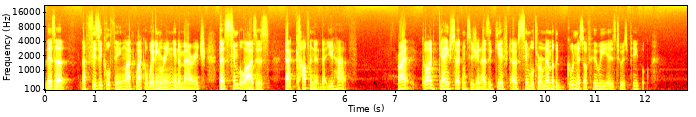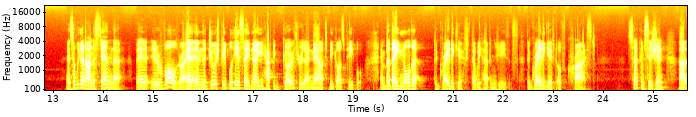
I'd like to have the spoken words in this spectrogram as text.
there's a, a physical thing, like, like a wedding ring in a marriage, that symbolizes that covenant that you have. Right? God gave circumcision as a gift, a symbol to remember the goodness of who He is to His people. And so we've got to understand that. And it, evolved, right? And, and the Jewish people here say, no, you have to go through that now to be God's people. And, but they ignore the, the greater gift that we have in Jesus, the greater gift of Christ. Circumcision uh,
